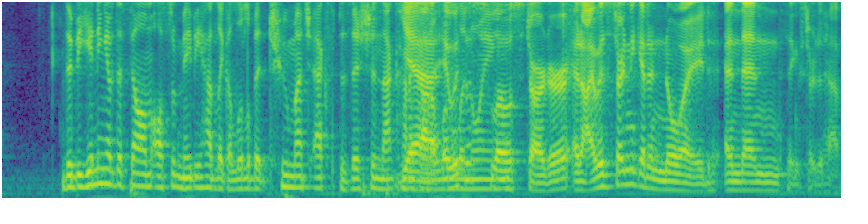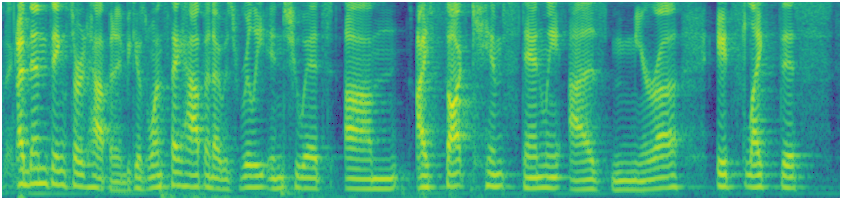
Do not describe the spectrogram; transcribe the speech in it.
the beginning of the film also maybe had like a little bit too much exposition that kind Yeah, of got a it was annoying. a slow starter, and I was starting to get annoyed, and then things started happening. And then things started happening because once they happened, I was really into it. Um, I thought Kim Stanley as Myra, it's like this.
